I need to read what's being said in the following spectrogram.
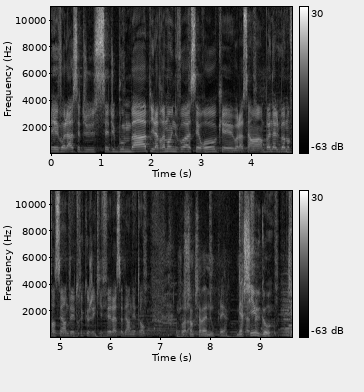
Et voilà, c'est du c'est du boom bap. Il a vraiment une voix assez rauque, et voilà, c'est un, un bon album. Enfin, c'est un des trucs que j'ai kiffé là ces derniers temps. Donc, Je voilà. sens que ça va nous plaire. Merci. Hugo. Die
